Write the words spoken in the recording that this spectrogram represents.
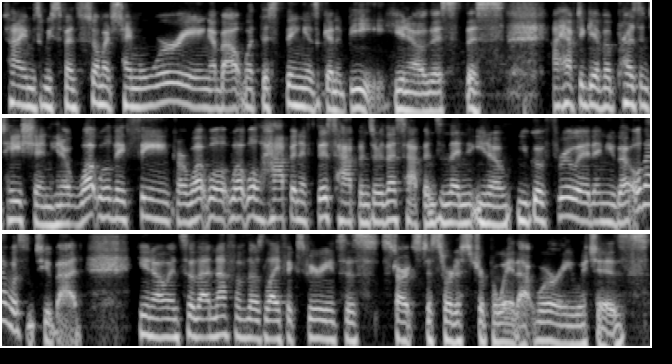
times we spend so much time worrying about what this thing is going to be. You know, this this I have to give a presentation, you know, what will they think or what will what will happen if this happens or this happens and then, you know, you go through it and you go, "Oh, that wasn't too bad." You know, and so that enough of those life experiences starts to sort of strip away that worry, which is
